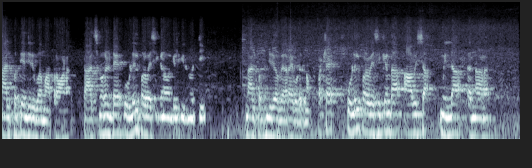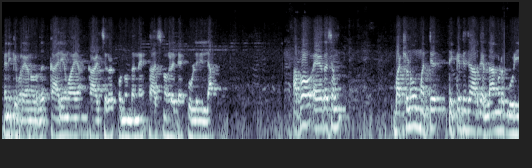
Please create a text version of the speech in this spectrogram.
നാൽപ്പത്തിയഞ്ച് രൂപ മാത്രമാണ്. താജ്മഹലിന്റെ ഉള്ളിൽ പ്രവേശിക്കണമെങ്കിൽ ഇരുന്നൂറ്റി നാൽപ്പത്തഞ്ച് രൂപ വേറെ കൊടുക്കണം. പക്ഷെ ഉള്ളിൽ പ്രവേശിക്കേണ്ട ആവശ്യമില്ല എന്നാണ് എനിക്ക് പറയാനുള്ളത്. കാര്യമായ കാഴ്ചകൾ ഒന്നും തന്നെ താജ്മഹലിന്റെ ഉള്ളിലില്ല. അപ്പോ ഏകദേശം ഭക്ഷണവും മറ്റ് ടിക്കറ്റ് ചാർജ് എല്ലാം കൂടെ കൂടി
